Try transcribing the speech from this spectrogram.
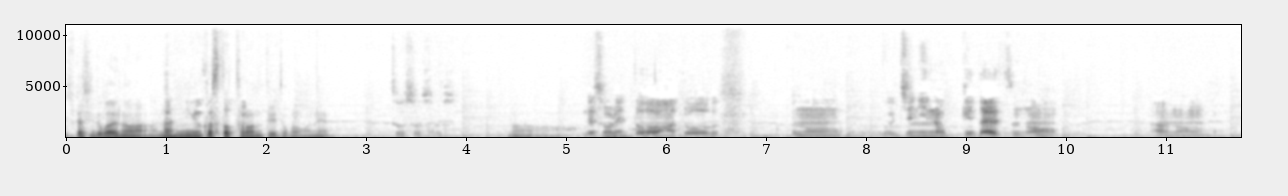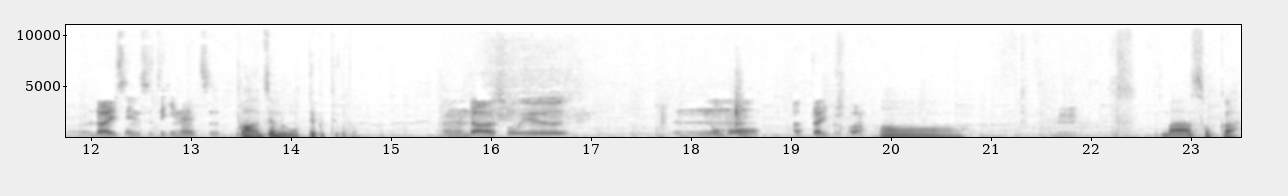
難しいところやなランニングコスト取らんっていうところがねそうそうそうそあう。で、それと、あと、その、うちに乗っけたやつの、あの、ライセンス的なやつ。ああ全部持ってくってこと？うん、だからそういうのもあったりとか。ああうん。まあそっか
